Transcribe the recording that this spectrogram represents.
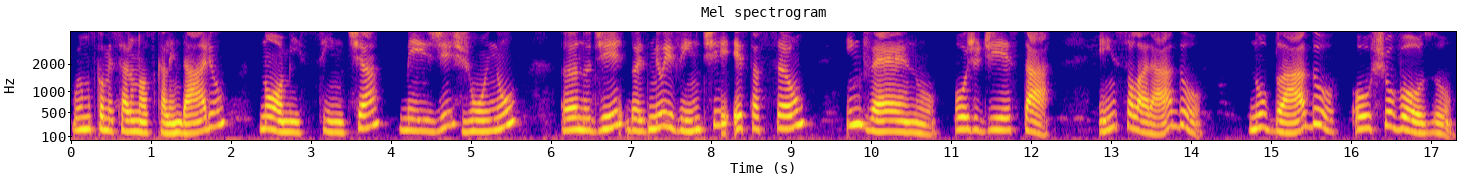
Vamos começar o nosso calendário. Nome: Cíntia, mês de junho, ano de 2020, estação inverno. Hoje o dia está ensolarado, nublado ou chuvoso?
